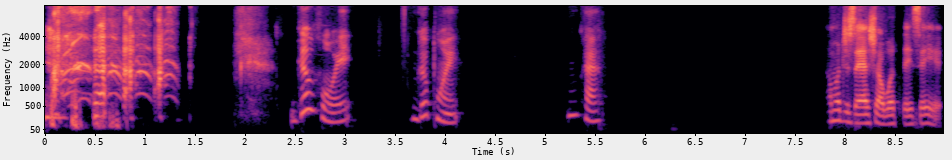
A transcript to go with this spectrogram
Good point. Good point. Okay. I'm gonna just ask y'all what they said.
